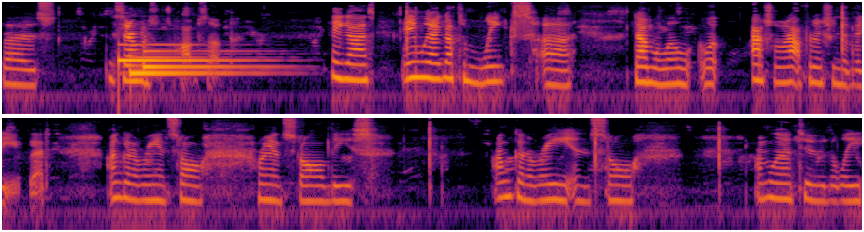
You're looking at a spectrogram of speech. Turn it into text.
because the service just pops up. Hey guys, anyway, I got some links uh, down below. Well, actually, we're not finishing the video yet. I'm gonna reinstall, reinstall these. I'm gonna reinstall. I'm going to delete,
